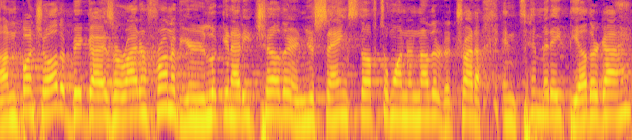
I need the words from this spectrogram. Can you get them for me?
And a bunch of other big guys are right in front of you, and you're looking at each other and you're saying stuff to one another to try to intimidate the other guy.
